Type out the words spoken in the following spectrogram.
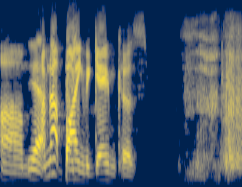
Um, Yeah. I'm not buying the game because.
